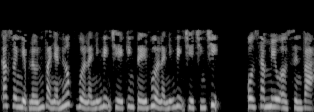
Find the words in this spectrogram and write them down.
Các doanh nghiệp lớn và nhà nước vừa là những định chế kinh tế vừa là những định chế chính trị. Paul Samuelson và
